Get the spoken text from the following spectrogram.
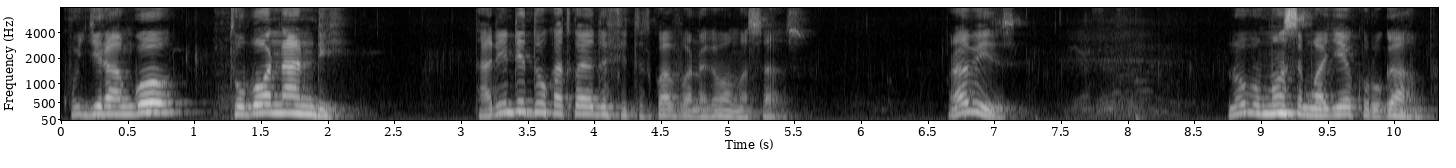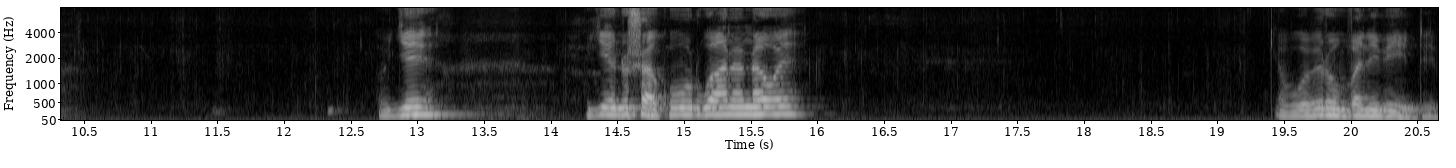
kugira ngo tubone andi nta rindi duka twari dufite twavanagamo amasasu murabizi? N'ubu munsi mwagiye ku rugamba. Ugenda ushaka uwo urwana nawe ubwo birumva n'ibindi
